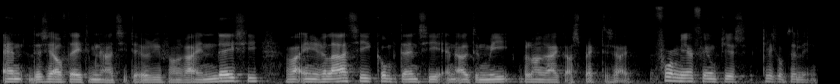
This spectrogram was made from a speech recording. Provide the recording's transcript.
en de zelfdeterminatietheorie van Ryan en Daisy, waarin relatie, competentie en autonomie belangrijke aspecten zijn. Voor meer filmpjes, klik op de link.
